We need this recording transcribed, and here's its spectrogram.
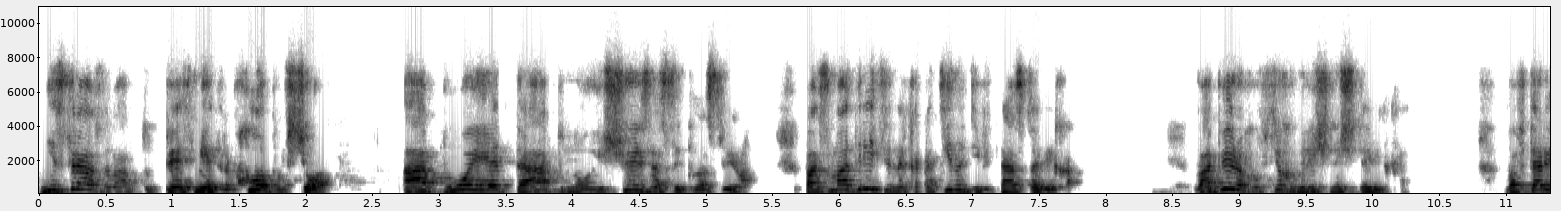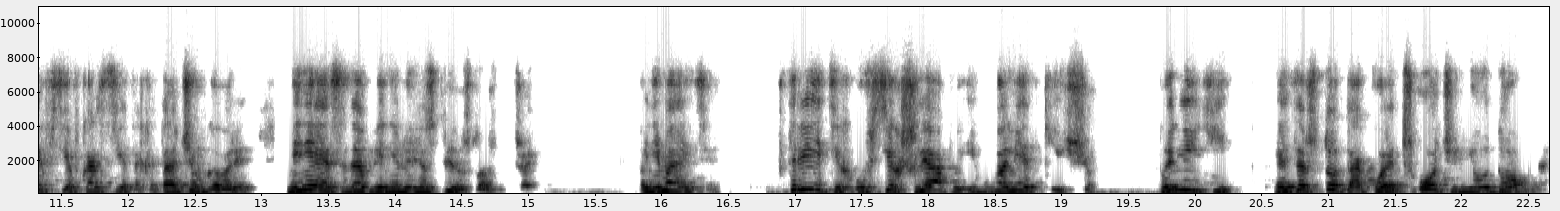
Не сразу вам тут 5 метров, хлоп и все а поэтапно еще и засыпала сверху. Посмотрите на картину 19 века. Во-первых, у всех увеличена щитовидка. Во-вторых, все в корсетах. Это о чем говорит? Меняется давление, людям спину сложно держать. Понимаете? В-третьих, у всех шляпы и вуалетки еще. Парики. Это что такое? Это очень неудобно.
